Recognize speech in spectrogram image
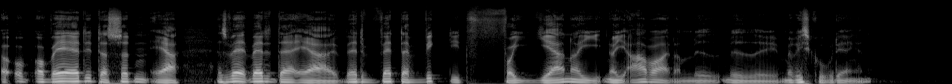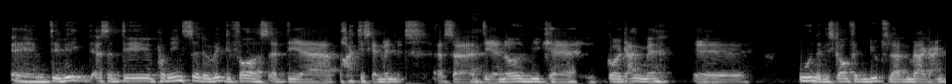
og, og, og hvad er det, der sådan er, altså hvad, hvad er det, der er, hvad er det, hvad der er vigtigt for jer, når I, når I arbejder med, med, øh, med risikovurderingerne? Øh, det er vigtigt, altså det, på den ene side er det vigtigt for os, at det er praktisk anvendeligt. Altså at det er noget, vi kan gå i gang med. Øh, uden at vi skal opfinde den hver gang.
